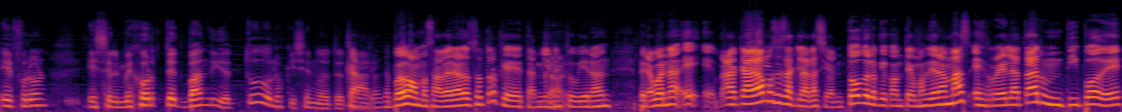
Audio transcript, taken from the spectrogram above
Efron es el mejor Ted Bundy de todos los que hicieron de Ted Claro, Bundy. después vamos a ver a los otros que también Claro. estuvieron. Pero bueno, eh, eh, acá hagamos esa aclaración. Todo lo que contemos de ahora más es relatar un tipo de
